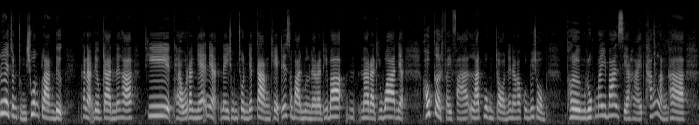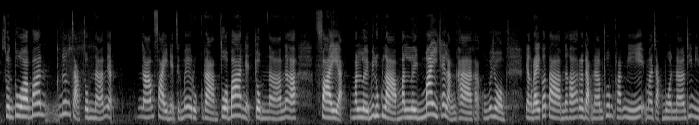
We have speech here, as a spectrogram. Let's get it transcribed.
เรื่อยๆ จนถึงช่วงกลางดึกขณะเดียวกันนะคะที่แถวระแงะเนี่ยในชุมชนยะกังเขตเทศบาลเมืองนาราธิวาสนาราธิวาสเนี่ยเขาเกิดไฟฟ้าลัดวงจรเนี่ยนะคะคุณผู้ชม เพลิงรุกไหม้บ้านเสียหายทั้งหลังคา ส่วนตัวบ้านเนื่องจากจมน้ำเนี่ยน้ำไฟเนี่ยจึงไม่รุกราม ตัวบ้านเนี่ยจมน้ำนะคะ ไฟอะมันเลยไม่ลุกลาม มันเลยไหม้แค่หลังคาค่ะ คุณผู้ชม อย่างไรก็ตามนะคะ ระดับน้ำท่วมครั้งนี้มาจากมวลน้ำที่มี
